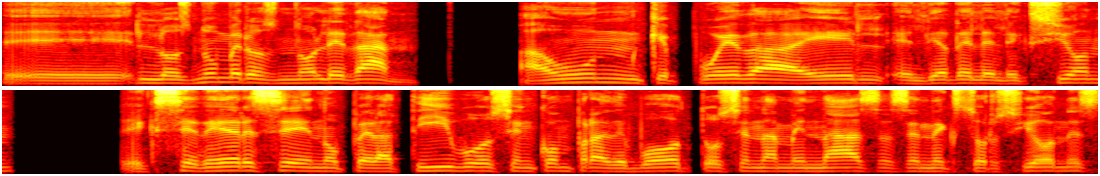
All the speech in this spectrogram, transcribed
Eh, los números no le dan, aun que pueda él el día de la elección excederse en operativos, en compra de votos, en amenazas, en extorsiones,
